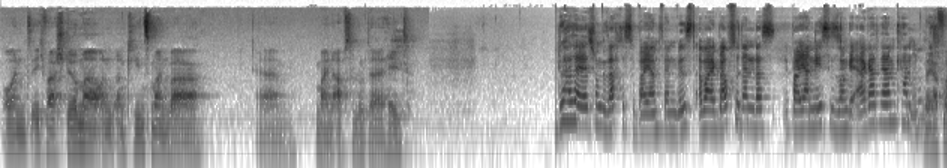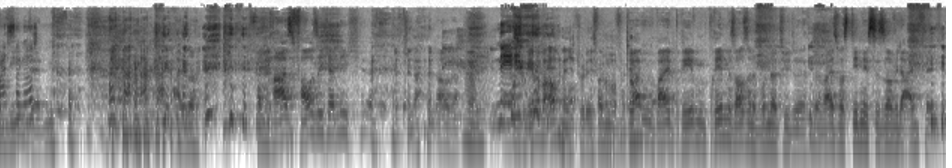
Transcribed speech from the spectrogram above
und ich war Stürmer und, und Klinsmann war ähm, mein absoluter Held. Du hast ja jetzt schon gesagt, dass du Bayern-Fan bist, aber glaubst du denn, dass Bayern nächste Saison geärgert werden kann und naja, nicht von Meister wird? Denn? also vom HSV sicher nicht, Laura. Nee. Von Bremen aber auch nicht, würde ich von, behaupten. Ja, wobei Bremen, Bremen ist auch so eine Wundertüte. Wer weiß, was die nächste Saison wieder einfällt.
